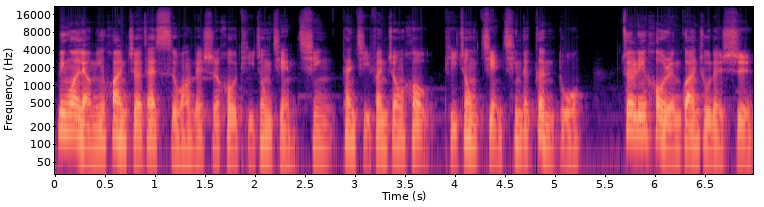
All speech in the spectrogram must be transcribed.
另外两名患者在死亡的时候体重减轻，但几分钟后体重减轻的更多。最令后人关注的是，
